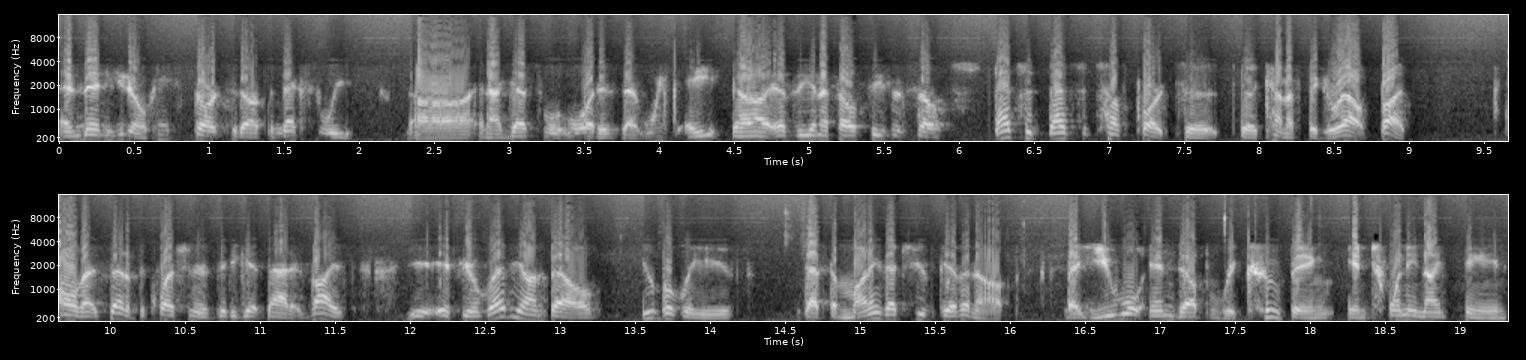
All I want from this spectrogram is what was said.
and then you know he starts it up the next week. Uh, and I guess what, what is that week eight uh, of the NFL season? So that's a, that's a tough part to to kind of figure out. But all that said, if the question is, did he get bad advice? If you're Le'Veon Bell, you believe that the money that you've given up that you will end up recouping in 2019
